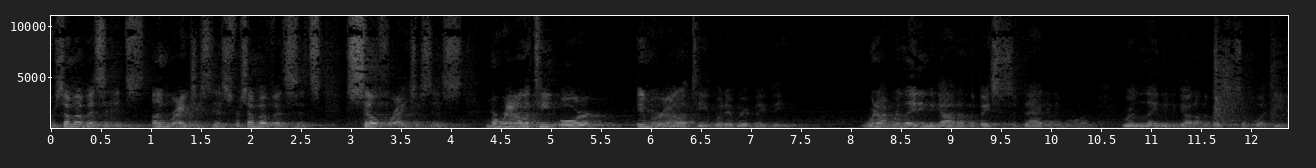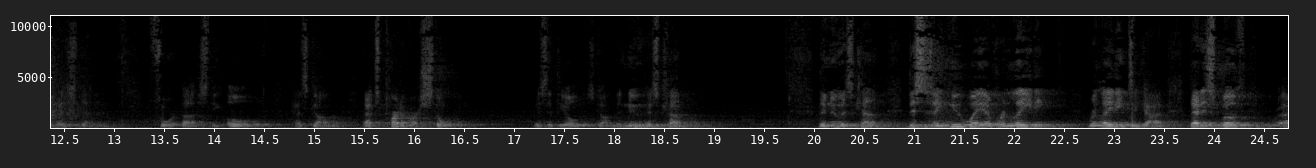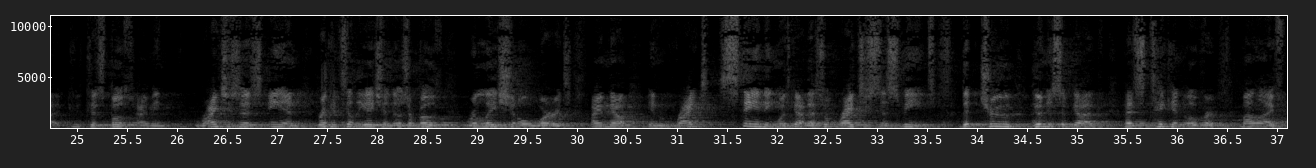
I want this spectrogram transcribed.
For some of us, it's unrighteousness. For some of us, it's self righteousness, morality, or immorality, whatever it may be. We're not relating to God on the basis of that anymore. We're relating to God on the basis of what He has done for us. The old has gone. That's part of our story, is that the old is gone. The new has come. The new has come. This is a new way of relating, relating to God. That is both, because uh, both, I mean, righteousness and reconciliation, those are both relational words. I am now in right standing with God. That's what righteousness means. The true goodness of God has taken over my life.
